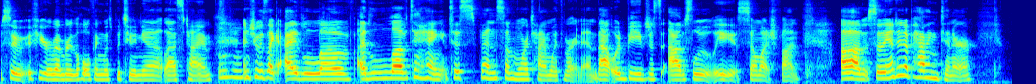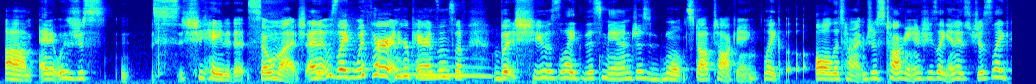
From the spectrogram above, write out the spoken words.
so if you remember the whole thing was Petunia last time and she was like I'd love I'd love to hang to spend some more time with Vernon. That would be just absolutely so much fun. Um so they ended up having dinner. Um and it was just she hated it so much and it was like with her and her parents and stuff but she was like this man just won't stop talking like all the time just talking and she's like and it's just like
